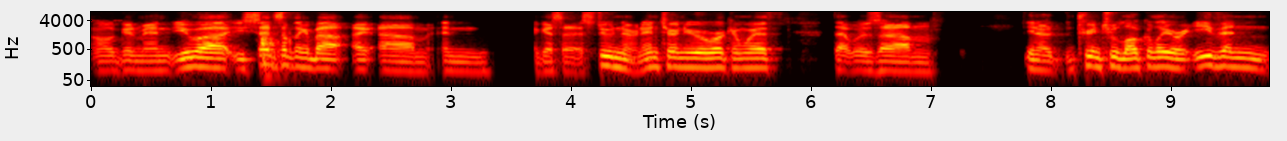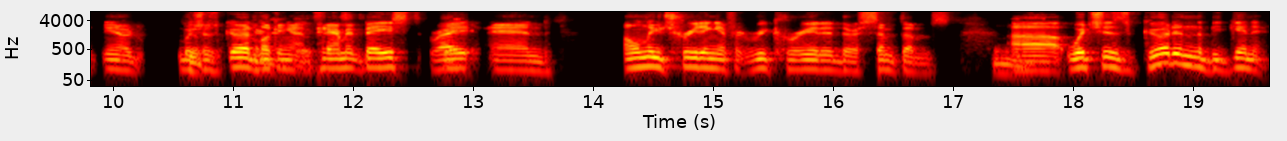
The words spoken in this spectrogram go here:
Oh, good man. You uh you said something about uh, um and I guess a student or an intern you were working with that was um you know treating too locally or even you know which is good looking at impairment based right yeah. and only treating if it recreated their symptoms mm-hmm. uh which is good in the beginning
